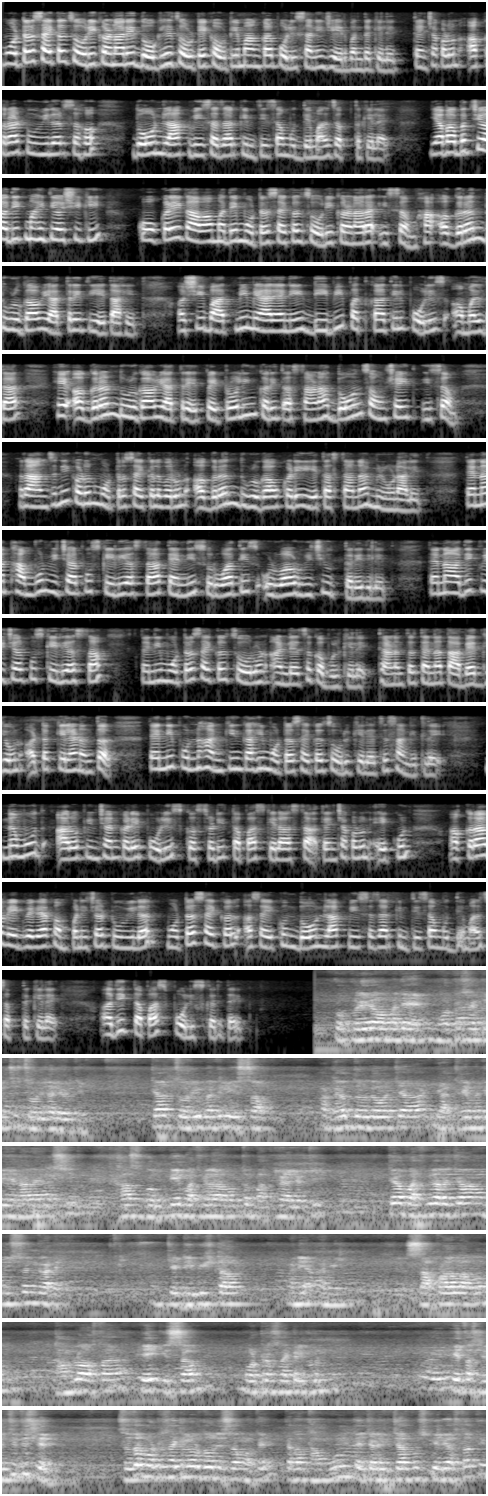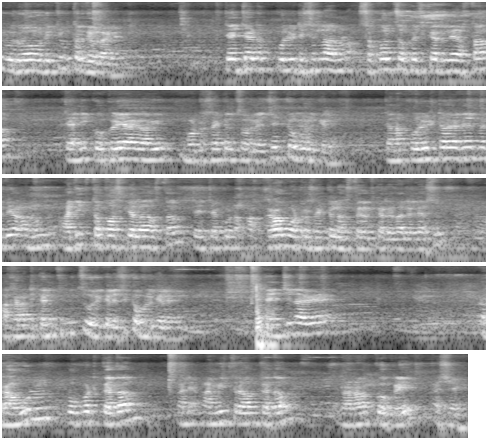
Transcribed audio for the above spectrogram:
Motorcycle चोरी करणारे दोघे चोरटे मांकाळ पोलिसांनी जेरबंद केलेत. त्यांच्याकडून अकरा टू व्हीलरसह दोन लाख वीस हजार किमतीचा मुद्देमाल जप्त केला आहे याबाबतची अधिक माहिती अशी की कोकळे गावामध्ये मोटरसायकल चोरी करणारा इसम हा अग्रण धुळगाव यात्रेत येत आहेत अशी बातमी मिळाल्याने डी बी पथकातील पोलीस अंमलदार हे अग्रण धुळगाव यात्रेत पेट्रोलिंग करीत असताना दोन संशयित इसम रांजणीकडून मोटरसायकलवरून अग्रन धुळगावकडे येत असताना मिळून आलेत. त्यांना थांबून विचारपूस केली असता त्यांनी सुरुवातीस उडवाउडवीची उत्तरे दिलीत. त्यांना अधिक विचारपूस केली असता त्यांनी मोटरसायकल चोरून आणल्याचं कबूल केले. त्यानंतर त्यांना ताब्यात घेऊन अटक केल्यानंतर त्यांनी पुन्हा आणखीन काही मोटरसायकल चोरी केल्याचे सांगितले. नमूद आरोपींच्याकडे पोलीस कस्टडीत तपास केला असता त्यांच्याकडून एकूण अकरा वेगवेगळ्या कंपनीच्या टू व्हीलर मोटरसायकल असा एकूण दोन लाख वीस हजार किमतीचा मुद्देमाल जप्त केलाय. अधिक तपास पोलीस करीत आहेत. कोकळेगावमध्ये मोटरसायकलची चोरी झाली होती. त्या चोरीमधील इसम अग्रद दुर्गावच्या यात्रेमध्ये येणार आहे अशी खास गोपनीय बातमीदारावर बातमी आली होती. त्या बातमीदाराच्या अनुषंगाने आमचे डी बी स्टाफ आणि आम्ही सापळा लावून थांबलो असता एक इसम मोटरसायकल घेऊन येत असल्याचे दिसले. सदर मोटरसायकलवर दोन इसम होते. त्यांना थांबवून त्याच्याकडे विचारपूस केली असता ते विरोवावडीची उत्तर देऊ लागले. त्यांच्याकडे पोलीस स्टेशनला आणून सखोल चौकशी केलेली असता त्यांनी कोकळी या गावी मोटरसायकल चोरल्याचे कबूल केले. त्यांना पोलीस ठाण्यामध्ये आणून अधिक तपास केला असता त्यांच्याकडून अकरा मोटरसायकल हस्तगत करण्यात आलेले असून अकरा ठिकाणी तुम्ही चोरी केल्याचे कबूल केलेले त्यांची नावे राहुल पोपट कदम आणि अमित राम कदम राणावत कोकळे असे आहेत.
